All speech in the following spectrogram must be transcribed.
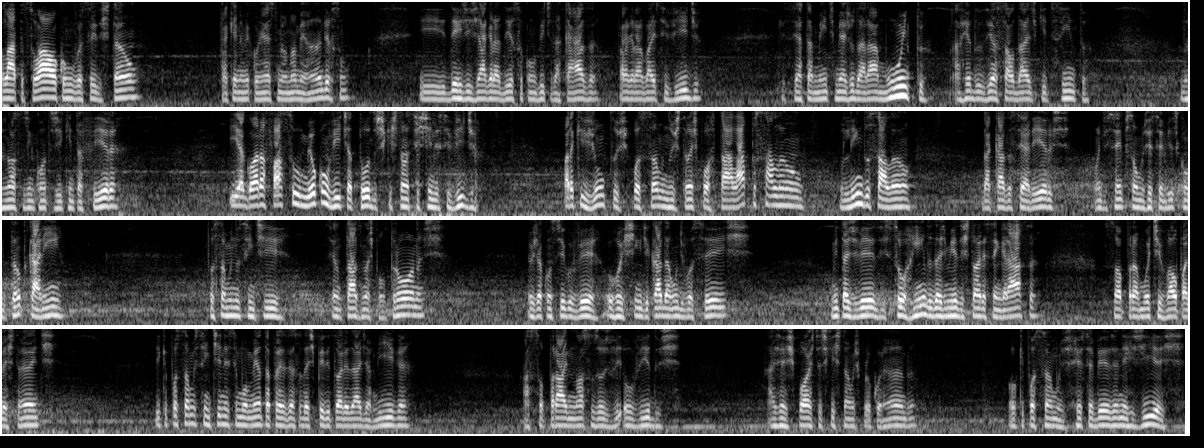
Olá pessoal, como vocês estão? Para quem não me conhece, meu nome é Anderson e desde já agradeço o convite da casa para gravar esse vídeo, que certamente me ajudará muito a reduzir a saudade que sinto dos nossos encontros de quinta-feira. E agora faço o meu convite a todos que estão assistindo esse vídeo para que juntos possamos nos transportar lá para o salão, o lindo salão da Casa Ceareiros, onde sempre somos recebidos com tanto carinho. Possamos nos sentir sentados nas poltronas. Eu já consigo ver o rostinho de cada um de vocês, muitas vezes sorrindo das minhas histórias sem graça, só para motivar o palestrante. E que possamos sentir nesse momento a presença da espiritualidade amiga, assoprar em nossos ouvidos as respostas que estamos procurando, ou que possamos receber as energias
